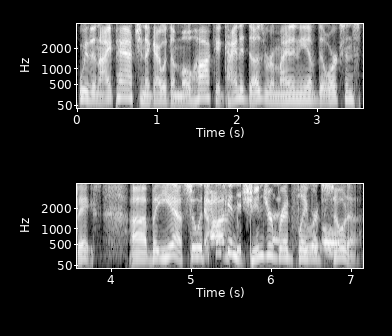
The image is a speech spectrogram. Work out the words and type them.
with an eye patch and a guy with a mohawk. It kind of does remind me of the orcs in space. Uh, but yeah, so it's Yeah, I'm fucking gingerbread flavored little- soda.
